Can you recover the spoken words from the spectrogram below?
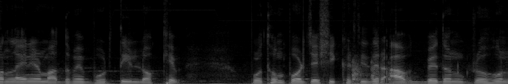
অনলাইনের মাধ্যমে ভর্তির লক্ষ্যে প্রথম পর্যায়ে শিক্ষার্থীদের আবেদন গ্রহণ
